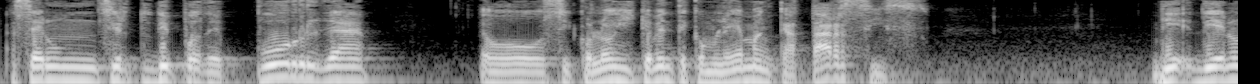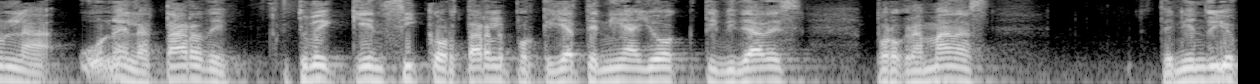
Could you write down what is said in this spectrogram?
hacer un cierto tipo de purga o psicológicamente como le llaman catarsis dieron la una de la tarde. Tuve quien sí cortarle porque ya tenía yo actividades programadas. Teniendo yo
